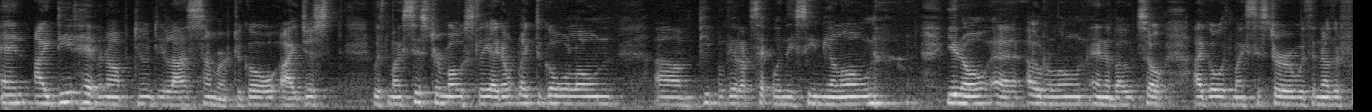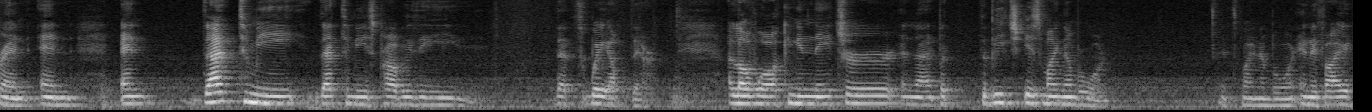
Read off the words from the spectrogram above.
And I did have an opportunity last summer to go. I just, with my sister mostly, I don't like to go alone. Um, people get upset when they see me alone, you know, uh, out alone and about. So I go with my sister or with another friend. And, and that to me, that to me is probably the, that's way up there. I love walking in nature and that, but the beach is my number one. It's my number one. And if I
